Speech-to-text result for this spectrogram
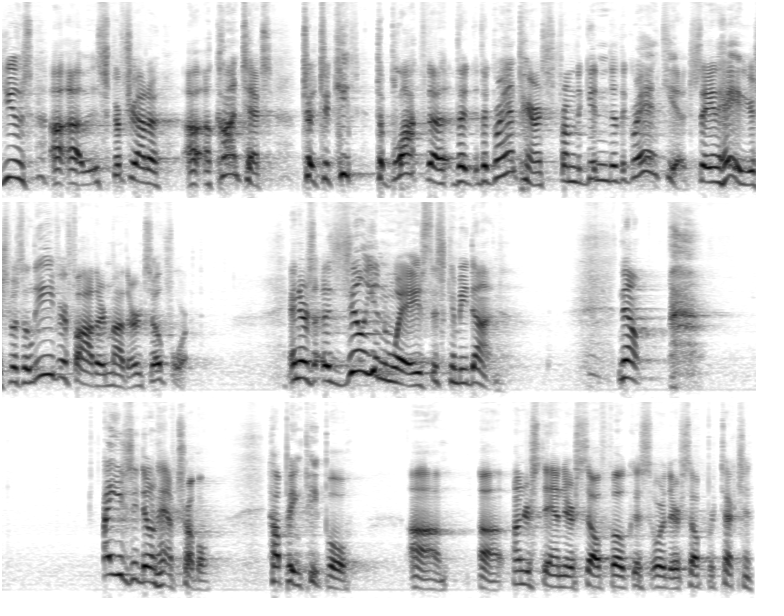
use uh, uh, scripture out of uh, a context to, to keep, to block the, the, the grandparents from the, getting to the grandkids, saying, hey, you're supposed to leave your father and mother and so forth. And there's a zillion ways this can be done. Now, I usually don't have trouble helping people uh, uh, understand their self focus or their self protection.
